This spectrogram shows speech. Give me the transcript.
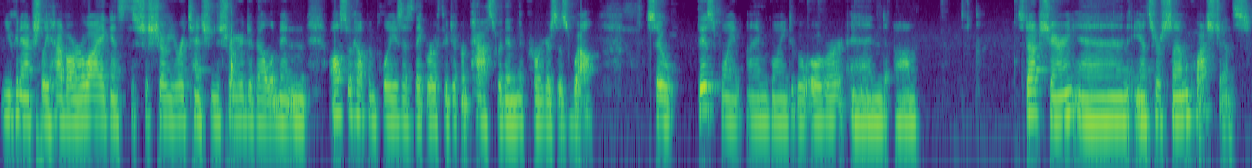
you can actually have ROI against this to show your attention, to show your development, and also help employees as they grow through different paths within their careers as well. So this point, I'm going to go over and um, stop sharing and answer some questions.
